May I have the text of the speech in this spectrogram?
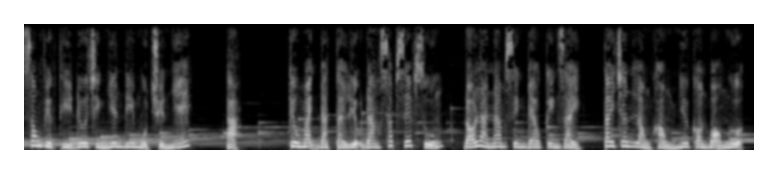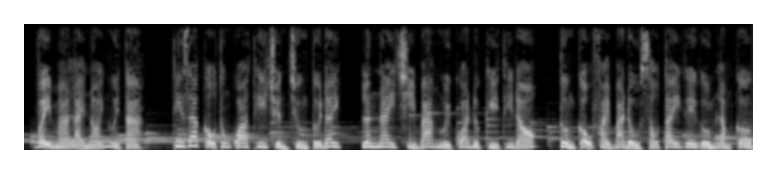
xong việc thì đưa Trình Nhiên đi một chuyến nhé. À, Kiều Mạnh đặt tài liệu đang sắp xếp xuống, đó là nam sinh đeo kinh giày, tay chân lỏng khòng như con bọ ngựa, vậy mà lại nói người ta. Thì ra cậu thông qua thi chuyển trường tới đây, lần này chỉ ba người qua được kỳ thi đó, tưởng cậu phải ba đầu sáu tay ghê gớm lắm cơ.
